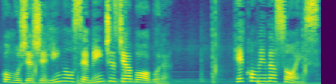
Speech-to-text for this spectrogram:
como gergelim ou sementes de abóbora. Recomendações:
